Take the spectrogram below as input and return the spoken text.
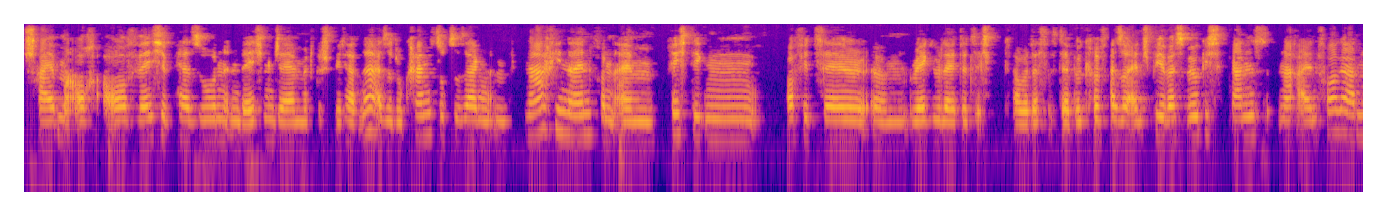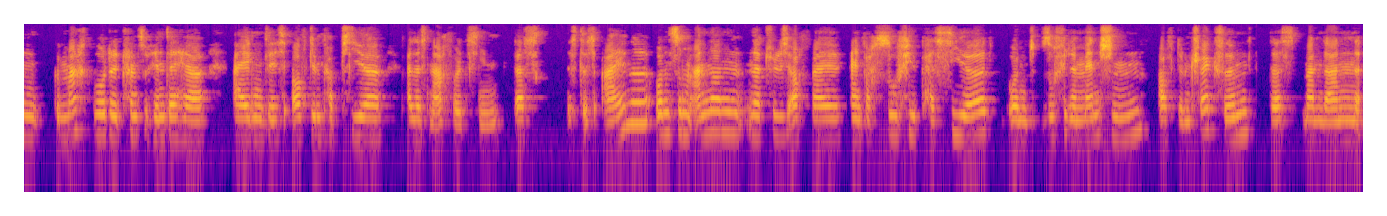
schreiben auch auf, welche Person in welchem Jam mitgespielt hat. Ne? Also du kannst sozusagen im Nachhinein von einem richtigen offiziell ähm, regulated, ich glaube, das ist der Begriff. Also ein Spiel, was wirklich ganz nach allen Vorgaben gemacht wurde, kannst du hinterher eigentlich auf dem Papier alles nachvollziehen. Das ist das eine. Und zum anderen natürlich auch, weil einfach so viel passiert und so viele Menschen auf dem Track sind, dass man dann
